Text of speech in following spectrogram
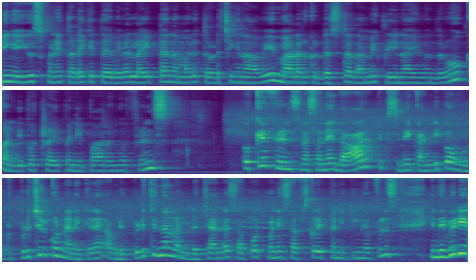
நீங்கள் யூஸ் பண்ணி துடைக்க தேவையில்லை. லைட்டாக இந்த மாதிரி தொடச்சிங்கனாவே மேலே இருக்க டஸ்ட் எல்லாமே க்ளீனாகி வந்துடும் கண்டிப்பாக ட்ரை பண்ணி பாருங்கள் ஃப்ரெண்ட்ஸ் ஓகே ஃப்ரெண்ட்ஸ் நான் சொன்னேன் இந்த ஆறு டிப்ஸுமே கண்டிப்பாக உங்களுக்கு பிடிச்சிருக்குன்னு நினைக்கிறேன். அப்படி பிடிச்சிருந்தா நம்ம சேனலை சப்போர்ட் பண்ணி சப்ஸ்கிரைப் பண்ணிக்கிங்க ஃப்ரெண்ட்ஸ் இந்த வீடியோ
